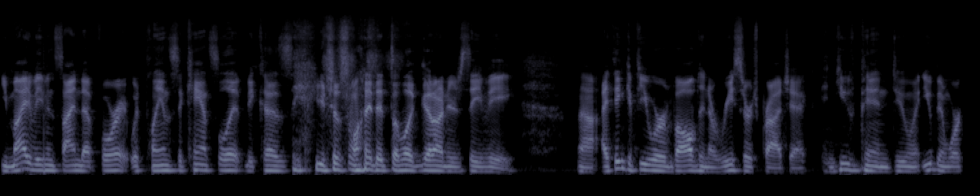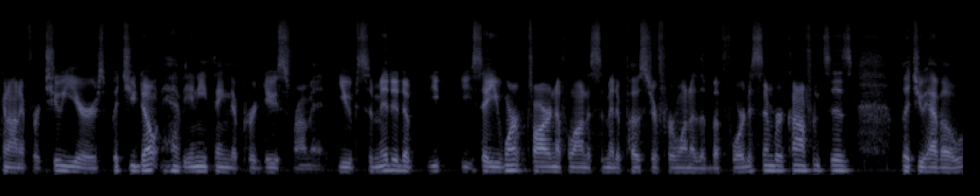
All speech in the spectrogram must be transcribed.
You might have even signed up for it with plans to cancel it because you just wanted it to look good on your CV. Uh, I think if you were involved in a research project and you've been doing, you've been working on it for two years, but you don't have anything to produce from it. You've submitted a, you, you say you weren't far enough along to submit a poster for one of the before December conferences, but you have a,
